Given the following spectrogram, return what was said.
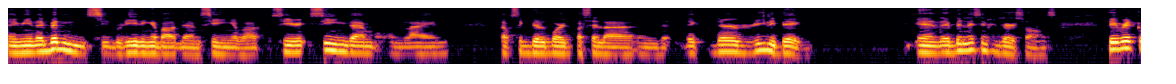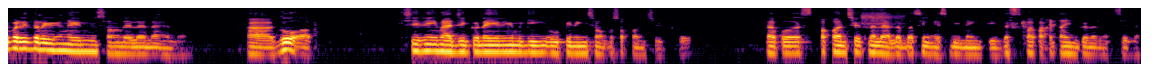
I mean, I've been see, reading about them, seeing about see, seeing them online. Tapos billboard pa sila and they, they're really big. And I've been listening to their songs. Favorite ko pa rin talaga ngayon yung song nila na ano, uh, Go Up. Kasi na-imagine ko na yun yung magiging opening song ko sa concert ko. Tapos, pa-concert na lalabas yung SB19. Tapos, papakatayin ko na lang sila.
